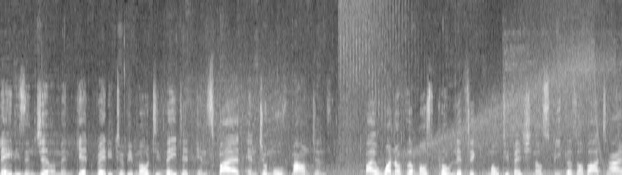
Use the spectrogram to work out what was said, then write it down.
Ladies and gentlemen, get ready to be motivated, inspired, and to move mountains by one of the most prolific motivational speakers of our time,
